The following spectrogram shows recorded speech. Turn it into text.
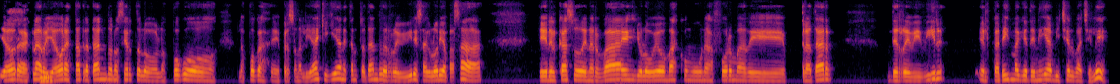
Y ahora, claro, y mm. ahora está tratando, ¿no es cierto?, los, pocos, las pocas eh, personalidades que quedan están tratando de revivir esa gloria pasada. En el caso de Narváez, yo lo veo más como una forma de tratar de revivir el carisma que tenía Michelle Bachelet.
